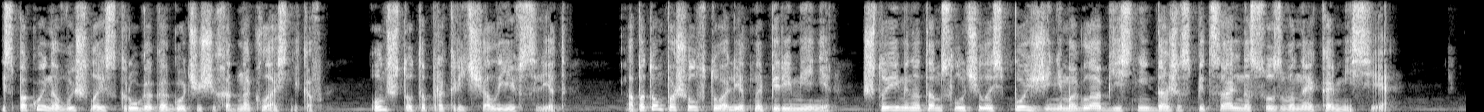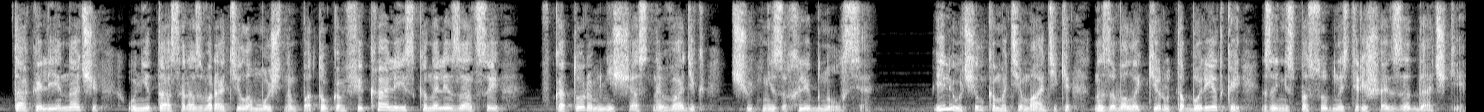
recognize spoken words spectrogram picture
и спокойно вышла из круга гогочущих одноклассников. Он что-то прокричал ей вслед. А потом пошел в туалет на перемене — что именно там случилось позже, не могла объяснить даже специально созванная комиссия. Так или иначе, унитаз разворотила мощным потоком фекалий из канализации, в котором несчастный Вадик чуть не захлебнулся. Или училка математики называла Киру табуреткой за неспособность решать задачки,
